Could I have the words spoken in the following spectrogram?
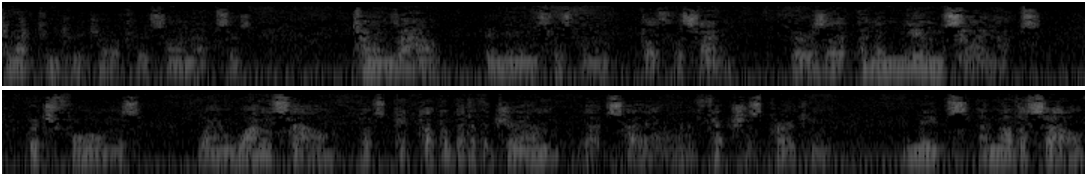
connecting to each other through synapses. Turns out, the immune system does the same. There is a, an immune synapse which forms when one cell that's picked up a bit of a germ, let's say an infectious protein, meets another cell,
